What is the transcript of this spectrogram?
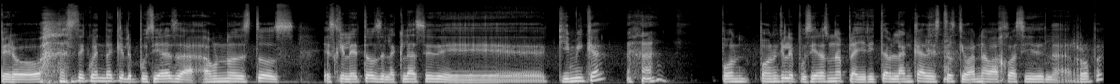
pero haz de cuenta que le pusieras a, a uno de estos esqueletos de la clase de química. Ajá. Pon, pon que le pusieras una playerita blanca de estas que van abajo así de la ropa.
